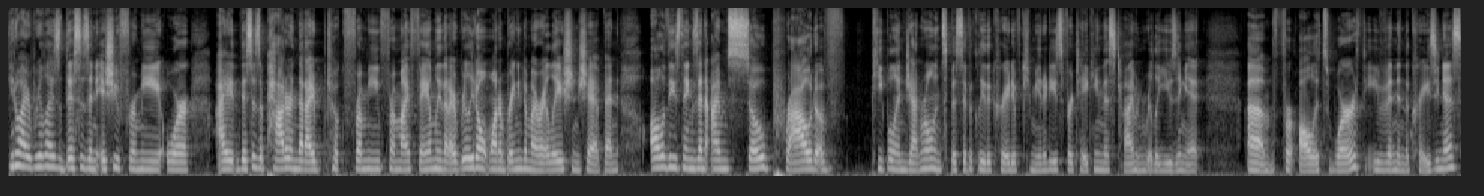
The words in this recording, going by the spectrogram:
you know i realized this is an issue for me or i this is a pattern that i took from me from my family that i really don't want to bring into my relationship and all of these things. And i'm so proud of people in general and specifically the creative communities for taking this time and really using it um, for all it's worth even in the craziness.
